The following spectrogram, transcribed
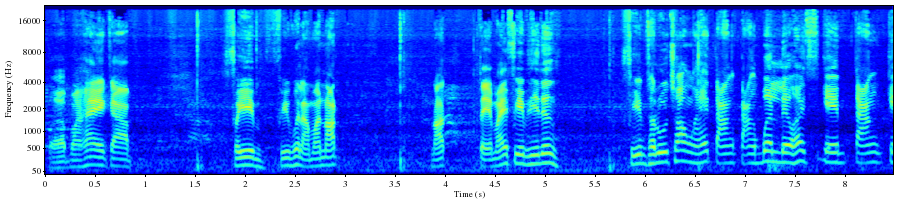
เปิดมาให้กับฟิล์มฟิล์มขึ้นหลังมาน็อตน็อตเตะไหมฟิล์มทีนึง ฟิล์มทะลุช่องให้ตังตังเบิ้ลเร็วให้เกมตังเก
